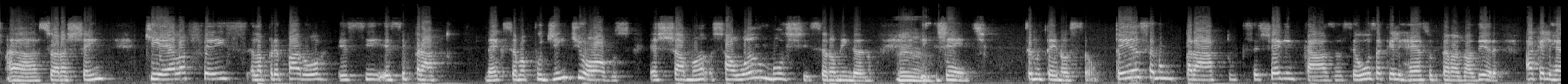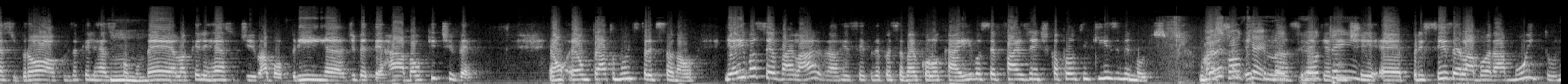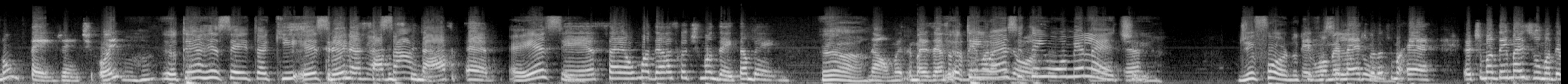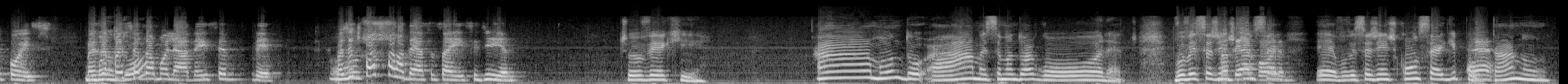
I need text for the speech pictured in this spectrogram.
a senhora Shen, que ela fez, ela preparou esse esse prato, né, que se chama pudim de ovos, é shawan mushi, se eu não me engano. É. E, gente, você não tem noção. Pensa num prato que você chega em casa, você usa aquele resto que está na geladeira, aquele resto de brócolis, aquele resto de cogumelo, aquele resto de abobrinha, de beterraba, o que tiver. É um, é um prato muito tradicional. E aí você vai lá, a receita depois você vai colocar aí, você faz, gente, fica pronto em 15 minutos. Mas qual que é? esse lance, Eu- né, eu que tenho- a gente é, precisa elaborar muito, não tem, gente. Oi? Uhum. Eu tenho a receita aqui, esse Creme creme assado de assado. espinafre. É, É esse? essa é uma delas que eu te mandei também. É. Não, mas, essa Eu também tenho é essa e tenho um omelete. É, é. De forno Tem que um você omelete, mandou. eu te, é, eu te mandei mais uma depois. Mas depois Mandou? você dá uma olhada aí, você vê. Mas a gente pode falar dessas aí esse dia? Deixa eu ver aqui. Ah, mandou. Ah, mas você mandou agora. Vou ver se a gente Mandei consegue. agora. É, vou ver se a gente consegue pôr, É. tá? Não.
